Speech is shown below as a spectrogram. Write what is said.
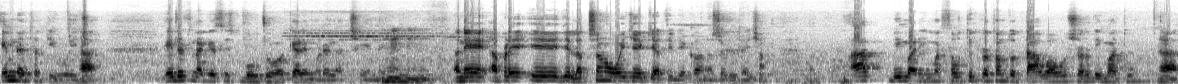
એમને થતી હોય હા. છે એડલ્ટના કેસીસ બહુ જોવા ક્યારે મળેલા છે નહીં અને આપણે એ જે લક્ષણો હોય છે ક્યાંથી દેખાવાના શરૂ થાય છે? આ બીમારીમાં સૌથી પ્રથમ તો તાવ આવો શરદી માથું. હા.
